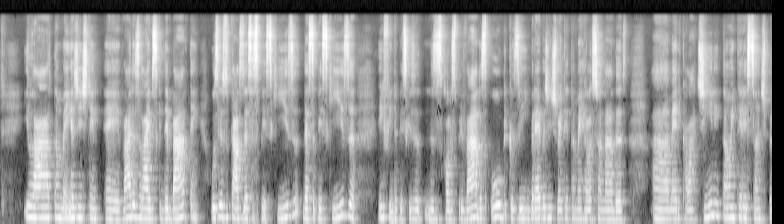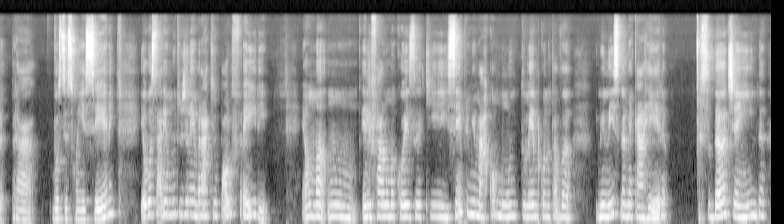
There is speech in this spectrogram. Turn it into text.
E lá também a gente tem é, várias lives que debatem os resultados dessas pesquisa, dessa pesquisa, enfim, da pesquisa nas escolas privadas, públicas, e em breve a gente vai ter também relacionadas à América Latina, então é interessante para vocês conhecerem. Eu gostaria muito de lembrar que o Paulo Freire é uma, um, ele fala uma coisa que sempre me marcou muito. Lembro quando eu estava no início da minha carreira, estudante ainda,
